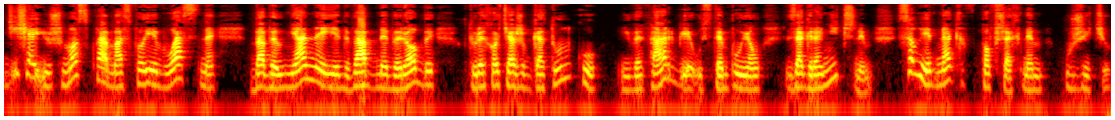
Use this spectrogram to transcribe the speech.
Dzisiaj już Moskwa ma swoje własne bawełniane jedwabne wyroby, które chociaż w gatunku i we farbie ustępują zagranicznym, są jednak w powszechnym użyciu.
